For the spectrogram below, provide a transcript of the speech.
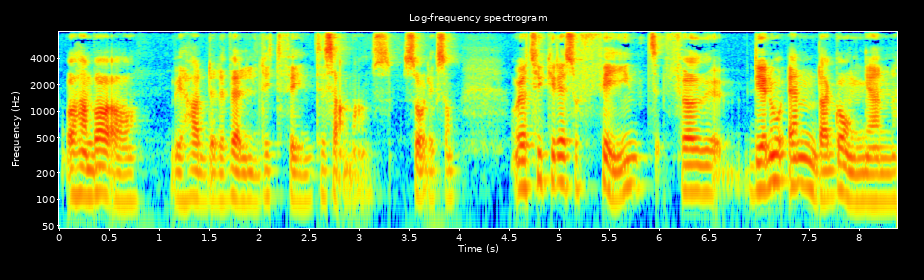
Och han bara, ja, vi hade det väldigt fint tillsammans. Så liksom. Och jag tycker det är så fint, för det är nog enda gången,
